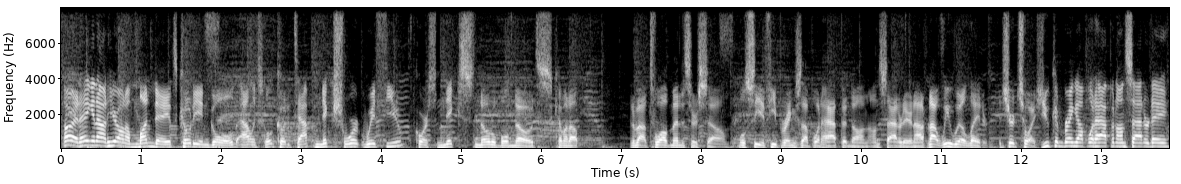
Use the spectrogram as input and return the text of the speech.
All right, hanging out here on a Monday. It's Cody and Gold. Alex Gold, Cody Tapp, Nick Schwartz with you. Of course, Nick's notable notes coming up in about 12 minutes or so. We'll see if he brings up what happened on, on Saturday or not. If not, we will later. It's your choice. You can bring up what happened on Saturday,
